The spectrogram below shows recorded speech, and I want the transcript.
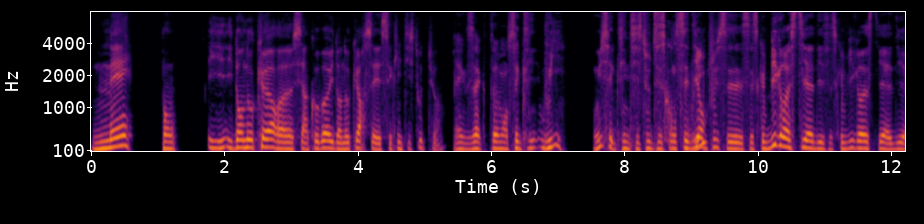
Mais bon, il, il- dans nos cœurs, euh, c'est un cowboy, dans nos cœurs, c'est Clint Eastwood, tu vois. Exactement, c'est Clint... Oui, oui, c'est Clint Eastwood, c'est ce qu'on s'est dit Oui. en plus, c'est ce que Big Rusty a dit, c'est ce que Big Rusty a dit.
